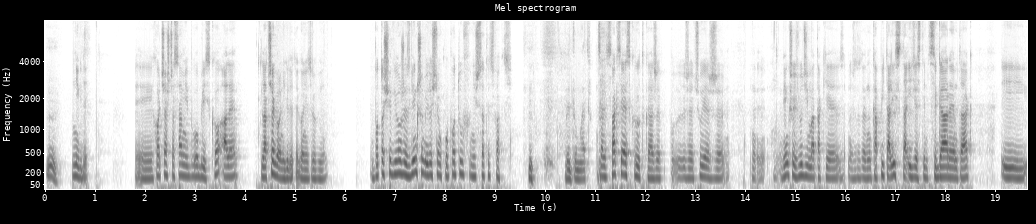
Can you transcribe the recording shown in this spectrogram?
Hmm. Nigdy. Yy, Chociaż czasami było blisko, ale dlaczego nigdy tego nie zrobiłem? Bo to się wiąże z większą ilością kłopotów niż satysfakcji. Wytłumacz. Satysfakcja jest krótka, że, że czujesz, że yy, większość ludzi ma takie, że ten kapitalista idzie z tym cygarem, tak? i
